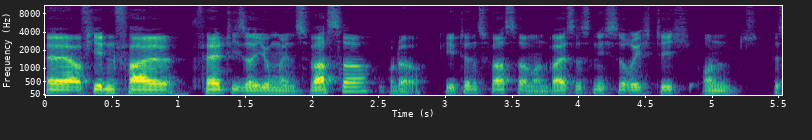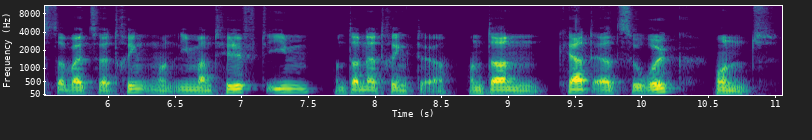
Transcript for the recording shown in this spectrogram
Äh, auf jeden Fall fällt dieser Junge ins Wasser oder geht ins Wasser, man weiß es nicht so richtig und ist dabei zu ertrinken und niemand hilft ihm und dann ertrinkt er. Und dann kehrt er zurück und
